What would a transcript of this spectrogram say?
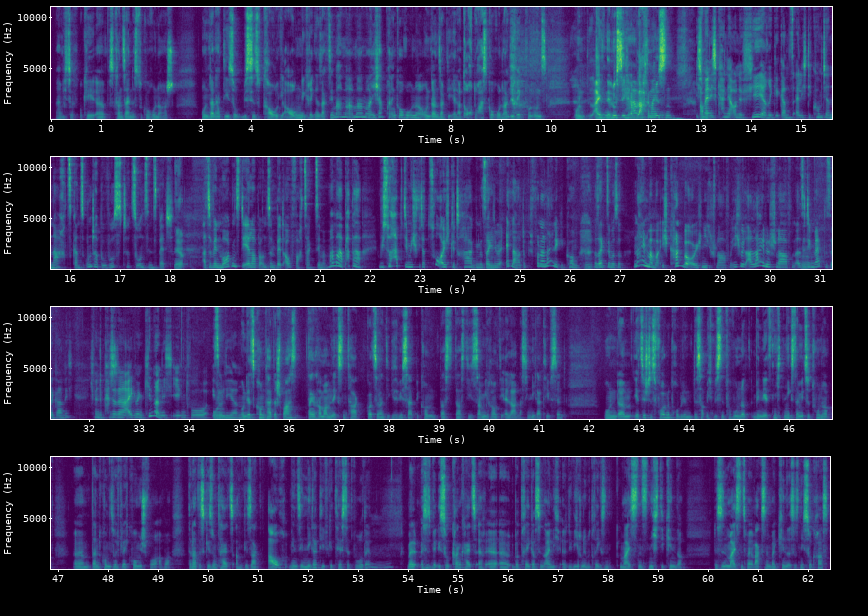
da habe ich gesagt, okay, äh, es kann sein, dass du Corona hast. Und dann hat die so ein bisschen so traurige Augen gekriegt und dann sagt sie, Mama, Mama, ich habe kein Corona. Und dann sagt die Ella, doch, du hast Corona, geh weg von uns und eigentlich eine lustige ja, lachen ich mein, müssen. Ich meine, ich kann ja auch eine Vierjährige, ganz ehrlich, die kommt ja nachts ganz unterbewusst zu uns ins Bett. Ja. Also wenn morgens die Ella bei uns im Bett aufwacht, sagt sie immer, Mama, Papa, wieso habt ihr mich wieder zu euch getragen? Dann sage ich mhm. immer, Ella, du bist von alleine gekommen. Mhm. Dann sagt sie immer so, nein, Mama, ich kann bei euch nicht schlafen. Ich will alleine schlafen. Also die merkt es ja gar nicht. Ich meine, du kannst ja deine eigenen Kinder nicht irgendwo isolieren. Und, und, jetzt kommt halt der Spaß. Dann haben wir am nächsten Tag Gott sei Dank die Gewissheit bekommen, dass, dass die Samira und die Ella, dass sie negativ sind. Und ähm, jetzt ist das folgende Problem, das hat mich ein bisschen verwundert. Wenn ihr jetzt nicht, nichts damit zu tun habt, ähm, dann kommt es euch vielleicht komisch vor, aber dann hat das Gesundheitsamt gesagt, auch wenn sie negativ getestet wurde, mhm. weil es ist wirklich so, Krankheitsüberträger sind eigentlich, äh, die Virenüberträger sind meistens nicht die Kinder. Das sind meistens bei Erwachsenen, bei Kindern ist es nicht so krass.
